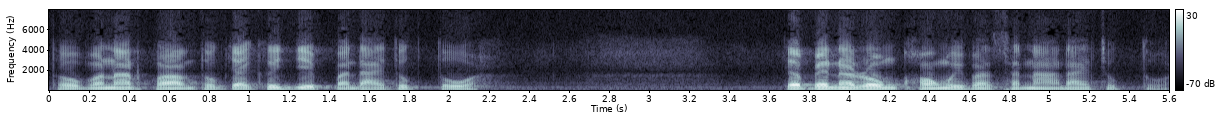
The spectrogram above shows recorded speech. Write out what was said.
โทมนัสความทุกข์ใจคือหยิบมาได้ทุกตัว จะเป็นอารมณ์ของวิปัสสนาได้ทุกตัว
